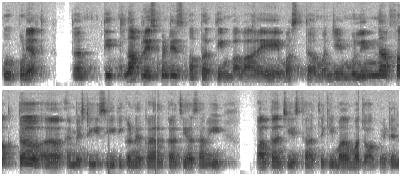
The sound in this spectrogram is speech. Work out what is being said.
पु पुण्यात. तर तिथला प्लेसमेंट इज अप्रतिम. बाबा रे मस्त. म्हणजे मुलींना फक्त M S T C E T करायची असावी. पालकांची इच्छा असते की मा जॉब भेटेल.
